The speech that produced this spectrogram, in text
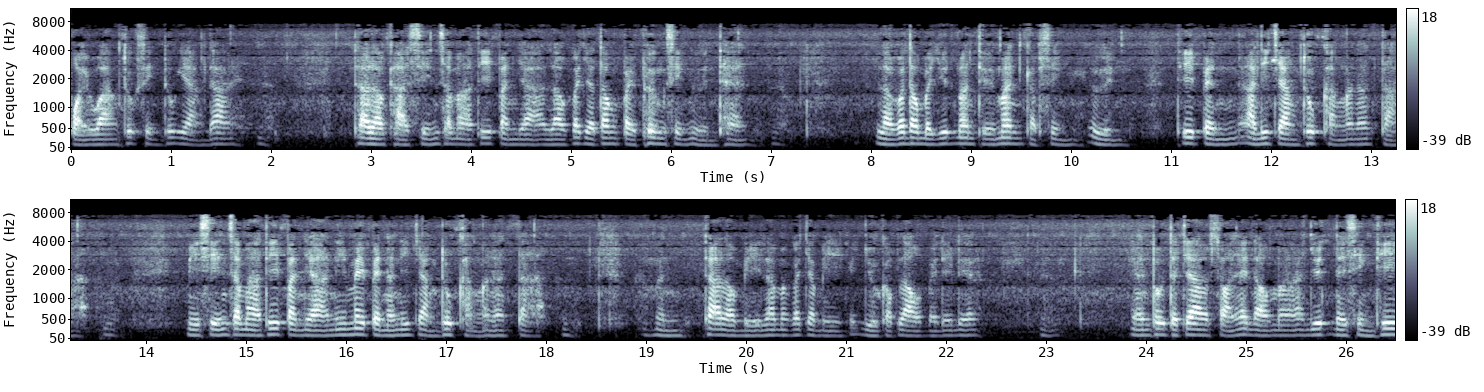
ปล่อยวางทุกสิ่งทุกอย่างได้ ถ้าเราขาดศีลสมาธิปัญญาเราก็จะต้องไปพึ่งสิ่งอื่นแทน เราก็ต้องไปยึดมั่นถือมั่นกับสิ่งอื่น ที่เป็นอนิจจังทุกขังอนัตตา มีศีลสมาธิปัญญานี้ไม่เป็นอนิจจังทุกขังอนัตตา มันถ้าเรามีแล้วมันก็จะมีอยู่กับเราไปเรื่อยๆงั้นพระพุทธเจ้าสอนให้เรามายึดในสิ่งที่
